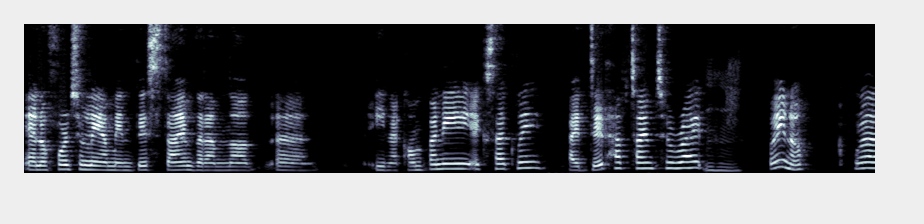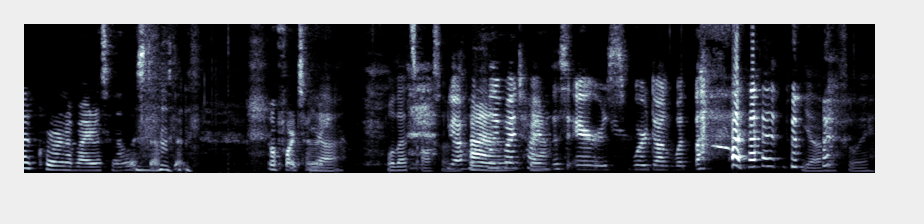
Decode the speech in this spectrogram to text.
And unfortunately, I mean, this time that I'm not uh, in a company exactly, I did have time to write, mm-hmm. but you know, well, coronavirus and all this stuff. That, unfortunately, yeah. Well, that's awesome. Yeah, hopefully by the time yeah. this airs, we're done with that. yeah, hopefully.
